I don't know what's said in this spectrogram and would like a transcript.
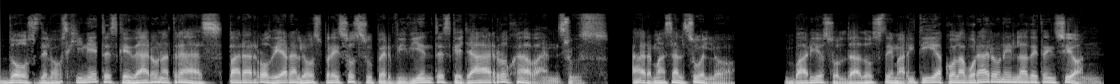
Dos de los jinetes quedaron atrás para rodear a los presos supervivientes que ya arrojaban sus armas al suelo. Varios soldados de Maritía colaboraron en la detención.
